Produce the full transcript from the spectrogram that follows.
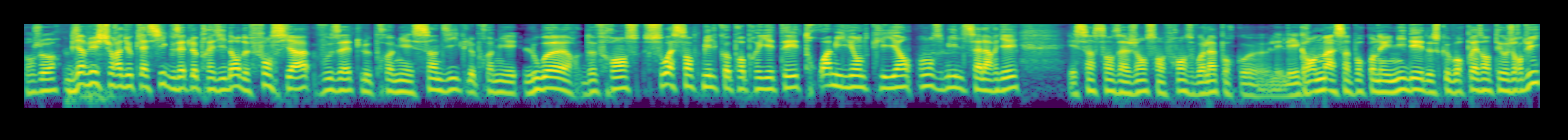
Bonjour. Bienvenue sur Radio Classique, vous êtes le président de Foncia, vous êtes le premier syndic, le premier loueur de France, 60 000 copropriétés, 3 millions de clients, 11 000 salariés et 500 agences en France. Voilà pour que les, grandes masses, hein, pour qu'on ait une idée de ce que vous représentez aujourd'hui.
